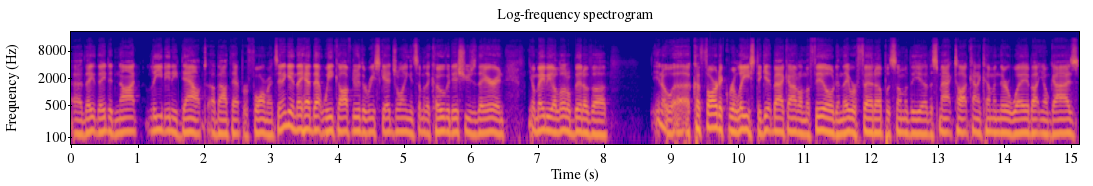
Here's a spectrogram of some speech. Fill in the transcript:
uh, they, they did not leave any doubt about that performance. And again, they had that week off due to the rescheduling and some of the COVID issues there. And, you know, maybe a little bit of a, you know a cathartic release to get back out on the field, and they were fed up with some of the uh, the smack talk kind of coming their way about you know guys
